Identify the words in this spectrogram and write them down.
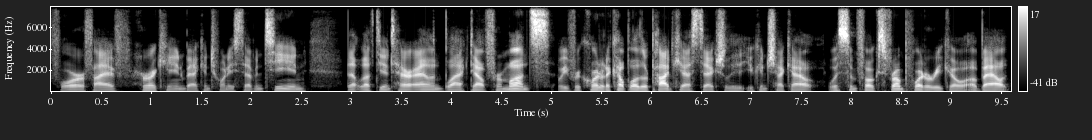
four or five hurricane back in 2017 that left the entire island blacked out for months. We've recorded a couple other podcasts actually that you can check out with some folks from Puerto Rico about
